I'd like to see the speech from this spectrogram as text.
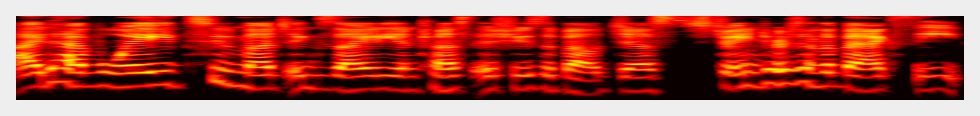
I'd have way too much anxiety and trust issues about just strangers in the back seat.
